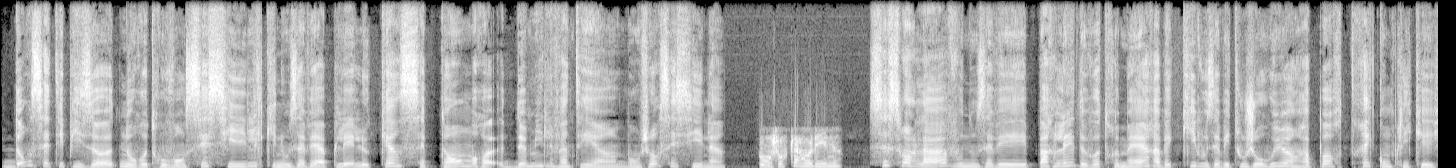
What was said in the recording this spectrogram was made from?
Dans cet épisode, nous retrouvons Cécile qui nous avait appelé le 15 septembre 2021. Bonjour Cécile. Bonjour Caroline. Ce soir-là, vous nous avez parlé de votre mère avec qui vous avez toujours eu un rapport très compliqué.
